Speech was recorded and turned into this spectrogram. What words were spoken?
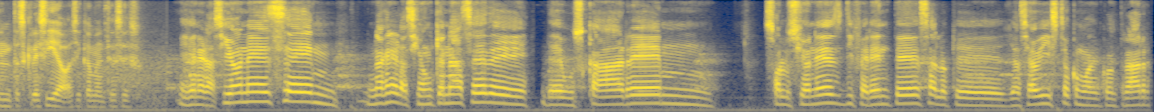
mientras crecía, básicamente es eso. Mi generación es eh, una generación que nace de, buscar eh, soluciones diferentes a lo que ya se ha visto, como encontrar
